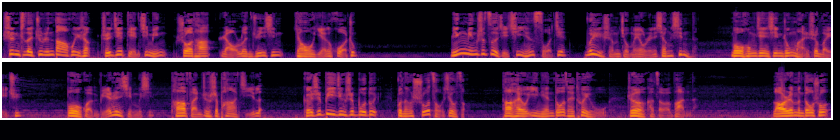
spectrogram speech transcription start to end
甚至在军人大会上直接点其名，说他扰乱军心，妖言惑众。明明是自己亲眼所见，为什么就没有人相信呢？穆鸿渐心中满是委屈，不管别人信不信，他反正是怕极了。可是毕竟是部队，不能说走就走。他还有一年多才退伍，这可怎么办呢？老人们都说，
